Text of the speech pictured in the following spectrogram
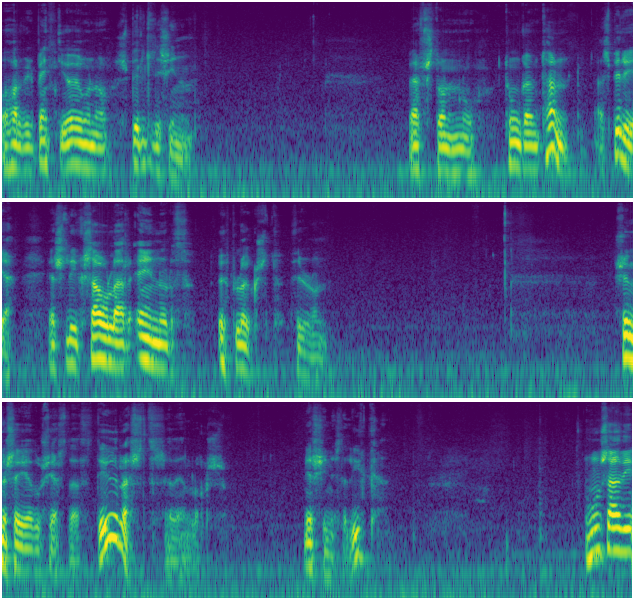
og horfir bent í augun á spyrli sínum. Verfst honum nú tunga um tönn að spyrja er slík sálar einurð upplaugst fyrir honum. Sumir segja þú sérst að digrast, sagði hann loks. Mér sínist það líka. Hún sagði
